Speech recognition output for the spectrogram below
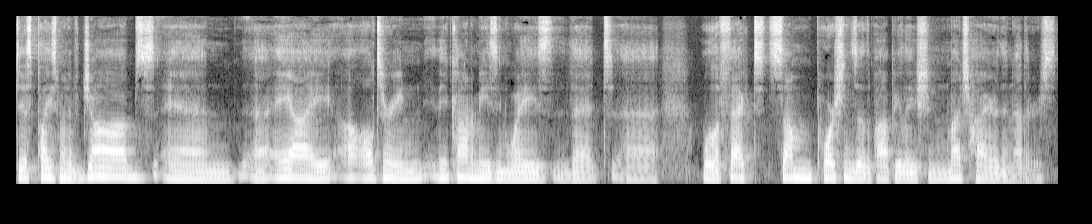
displacement of jobs and uh, AI altering the economies in ways that uh, will affect some portions of the population much higher than others.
